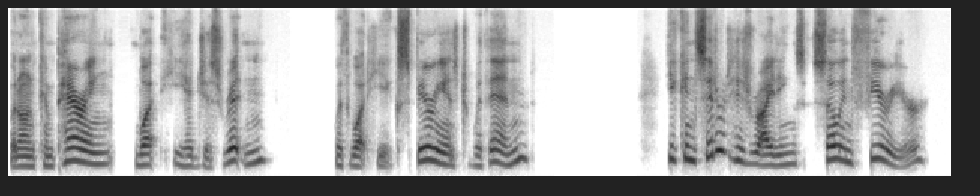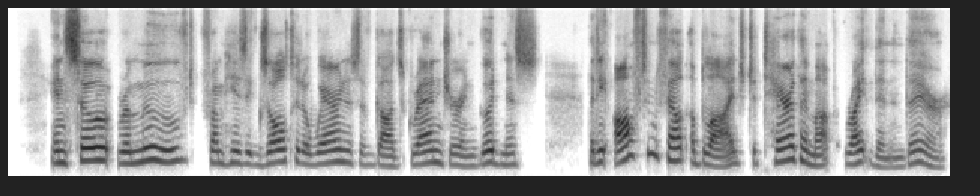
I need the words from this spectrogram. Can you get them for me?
but on comparing what he had just written with what he experienced within, he considered his writings so inferior and so removed from his exalted awareness of God's grandeur and goodness that he often felt obliged to tear them up right then and there.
